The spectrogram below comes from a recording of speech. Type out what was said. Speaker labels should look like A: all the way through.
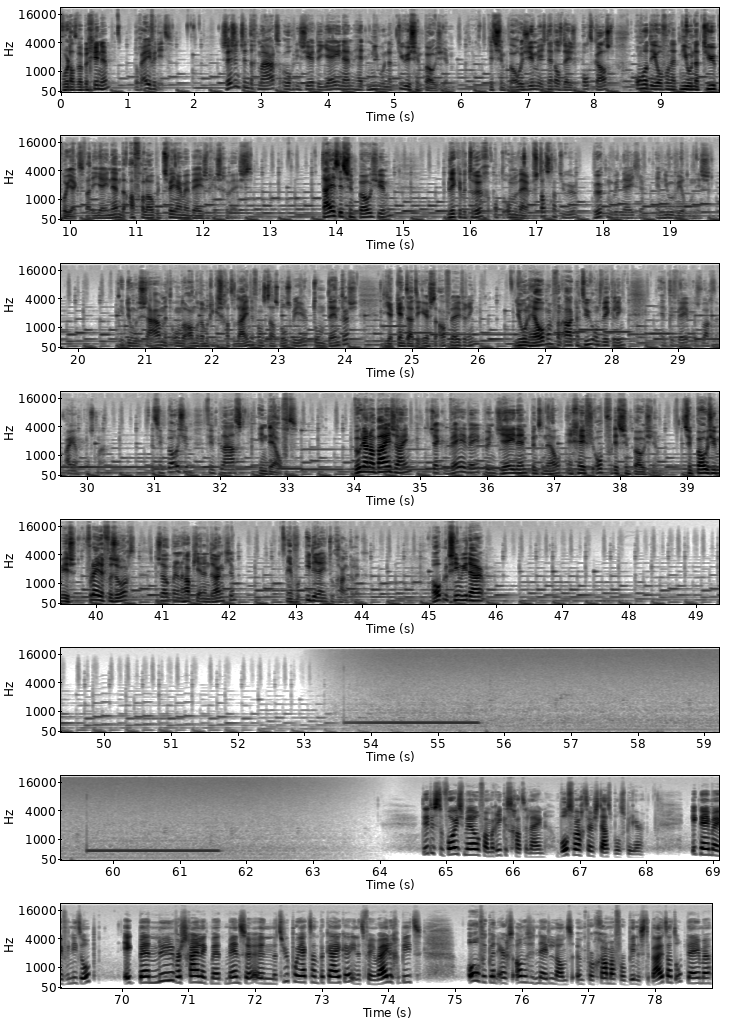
A: Voordat we beginnen, nog even dit. 26 maart organiseert de JNM het Nieuwe Natuursymposium. Dit symposium is net als deze podcast onderdeel van het Nieuwe Natuurproject, waar de JNM de afgelopen twee jaar mee bezig is geweest. Tijdens dit symposium blikken we terug op de onderwerpen stadsnatuur, working with nature en nieuwe wildnis. Dit doen we samen met onder andere Marieke Schatelijnen van Staatsbosbeheer, Tom Denters, die je kent uit de eerste aflevering, Jeroen Helmer van Ark Natuurontwikkeling en tv-boswachter Arjan Postma. Het symposium vindt plaats in Delft. Wil je daar nou bij zijn? Check www.jnm.nl en geef je op voor dit symposium. Het symposium is volledig verzorgd, dus ook met een hapje en een drankje. En voor iedereen toegankelijk. Hopelijk zien we je daar.
B: Is de voicemail van Marieke Schattelijn, boswachter Staatsbosbeheer. Ik neem even niet op. Ik ben nu waarschijnlijk met mensen een natuurproject aan het bekijken in het Veenweidegebied. Of ik ben ergens anders in Nederland een programma voor binnenste buiten aan het opnemen.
